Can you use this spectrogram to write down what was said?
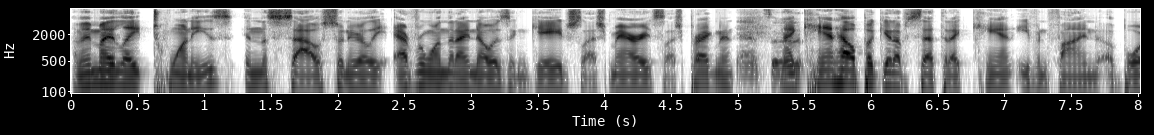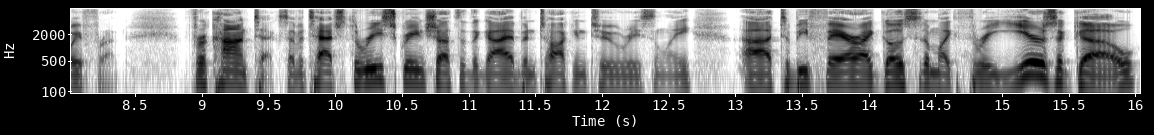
I'm in my late 20s in the South, so nearly everyone that I know is engaged slash married slash pregnant. That's and I can't help but get upset that I can't even find a boyfriend. For context, I've attached three screenshots of the guy I've been talking to recently. Uh, to be fair, I ghosted him like three years ago,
